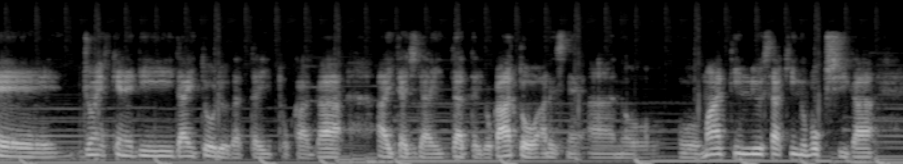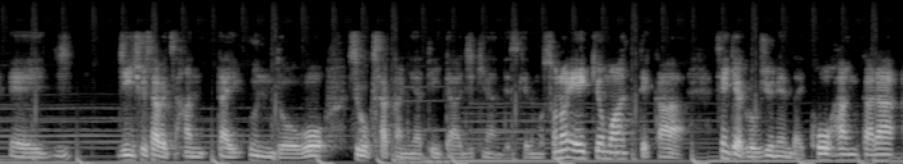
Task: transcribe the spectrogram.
えー、ジョン・ F・ ケネディ大統領だったりとかがいた時代だったりとか、あと、あれですね、あのマーティン・ルーサー・キング牧師が、えー、人種差別反対運動をすごく盛んにやっていた時期なんですけども、その影響もあってか、1960年代後半から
